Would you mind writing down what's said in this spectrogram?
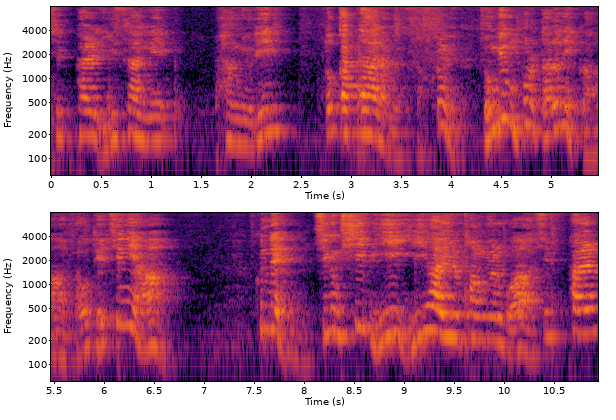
18 이상의 확률이 똑같다라고 했어. 그러면 정규 분포를 따르니까 좌우 대칭이야. 근데 지금 12 이하일 확률과 18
